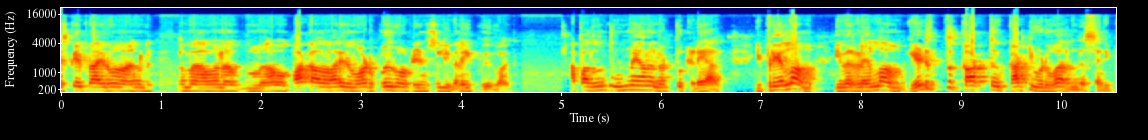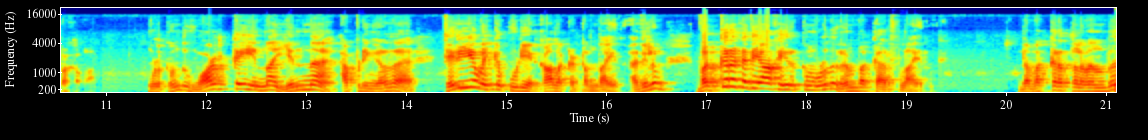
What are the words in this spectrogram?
எஸ்கேப் ஆயிரும் அங்கிட்டு நம்ம அவனை அவன் பார்க்காத வரை நம்ம மாட்டு போயிடுவோம் அப்படின்னு சொல்லி விலைக்கு போயிடுவாங்க. அப்போ அது வந்து உண்மையான நட்பு கிடையாது. இப்படியெல்லாம் இவர்களெல்லாம் எடுத்து காட்டு காட்டி விடுவார் இந்த சனி பகவான். உங்களுக்கு வந்து வாழ்க்கைன்னா என்ன என்ன அப்படிங்கிறத தெரிய வைக்கக்கூடிய காலகட்டம் தான் இது. அதிலும் வக்கரகதியாக இருக்கும் பொழுது ரொம்ப கேர்ஃபுல்லாக இருங்க. இந்த வக்கரத்தில் வந்து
